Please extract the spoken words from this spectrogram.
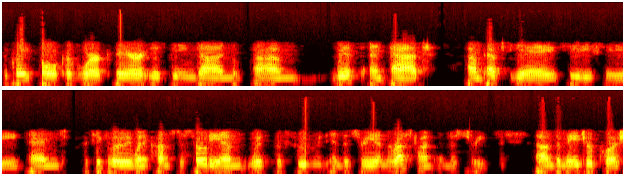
the great bulk of work there is being done um, with and at um, FDA, CDC, and particularly when it comes to sodium with the food industry and the restaurant industry. Um, the major push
